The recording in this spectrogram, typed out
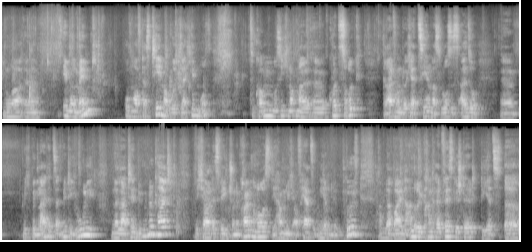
Nur äh, im Moment, um auf das Thema, wo ich gleich hin muss, zu kommen, muss ich noch mal äh, kurz zurückgreifen und euch erzählen, was los ist. Also, äh, Mich begleitet seit Mitte Juli eine latente Übelkeit. Ich war deswegen schon im Krankenhaus. Die haben mich auf Herz und Nieren geprüft, haben dabei eine andere Krankheit festgestellt, die jetzt äh,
